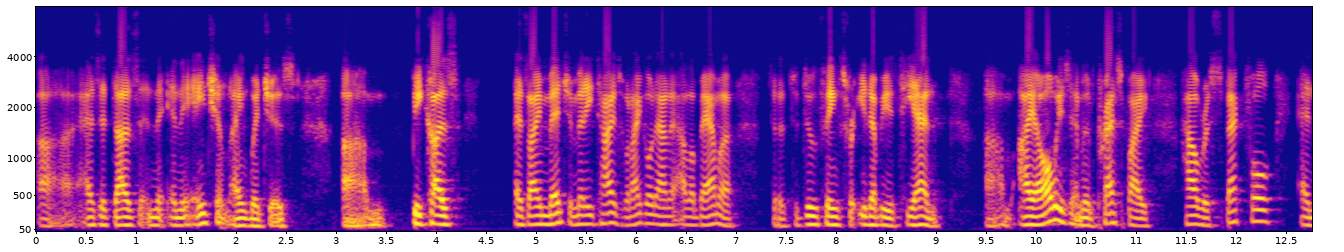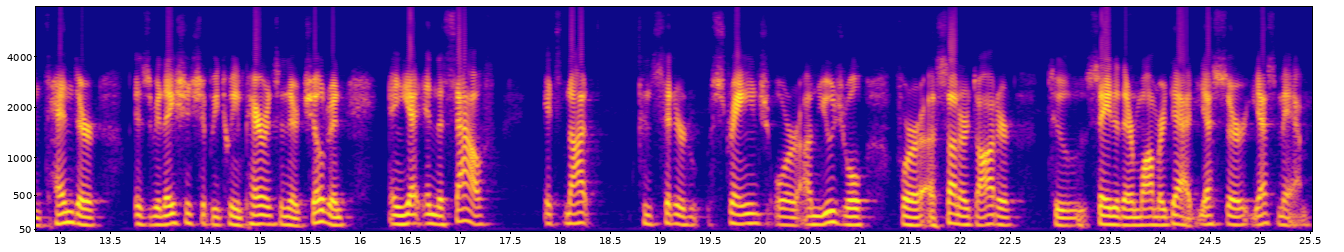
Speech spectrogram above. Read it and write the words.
uh, as it does in the, in the ancient languages um, because, as I mentioned many times, when I go down to Alabama to, to do things for EWTN, um, I always am impressed by how respectful and tender is the relationship between parents and their children. And yet in the South, it's not considered strange or unusual for a son or daughter to say to their mom or dad, yes, sir, yes, ma'am.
